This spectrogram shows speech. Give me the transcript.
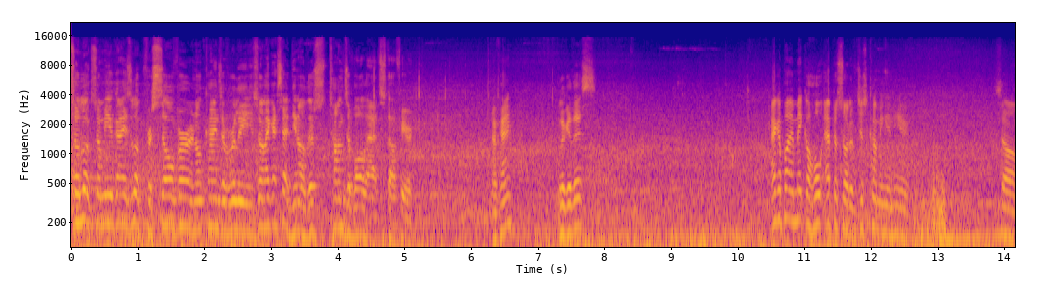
So look, some of you guys look for silver and all kinds of really, so like I said, you know, there's tons of all that stuff here. Okay? Look at this. I could probably make a whole episode of just coming in here. So,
